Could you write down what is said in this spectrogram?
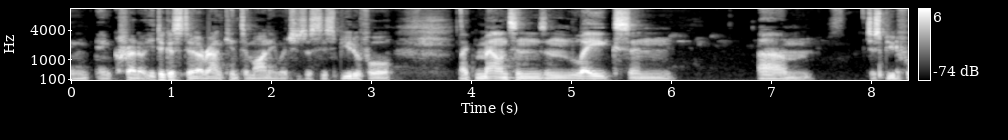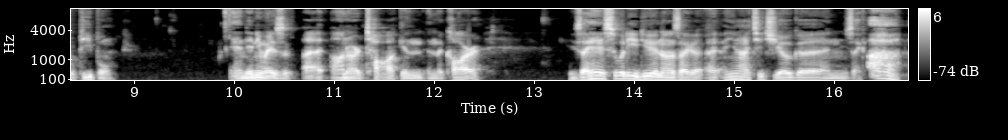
in, incredible. He took us to around Kintamani, which is just this beautiful, like mountains and lakes and um, just beautiful people. And anyways, uh, on our talk in in the car, he's like, Hey, so what do you do? And I was like, I, you know, I teach yoga. And he's like, Ah, oh,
